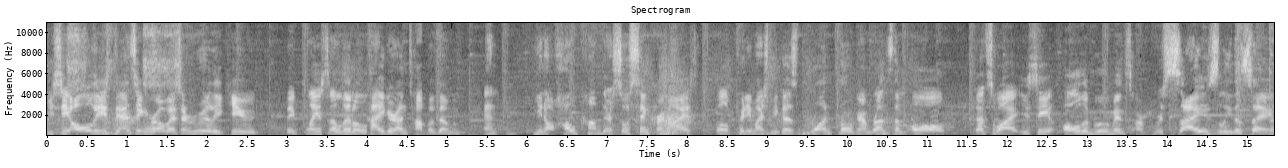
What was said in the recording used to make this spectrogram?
You see, all these dancing robots are really cute. They placed a little tiger on top of them. And you know, how come they're so synchronized? Well, pretty much because one program runs them all. That's why you see all the movements are precisely the same.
